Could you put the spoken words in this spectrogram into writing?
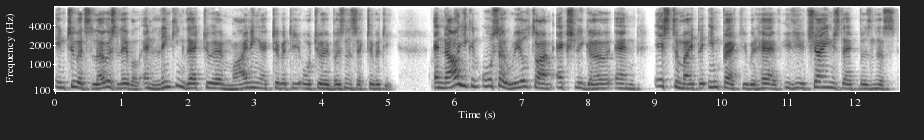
into its lowest level and linking that to a mining activity or to a business activity. And now you can also real time actually go and estimate the impact you would have if you change that business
